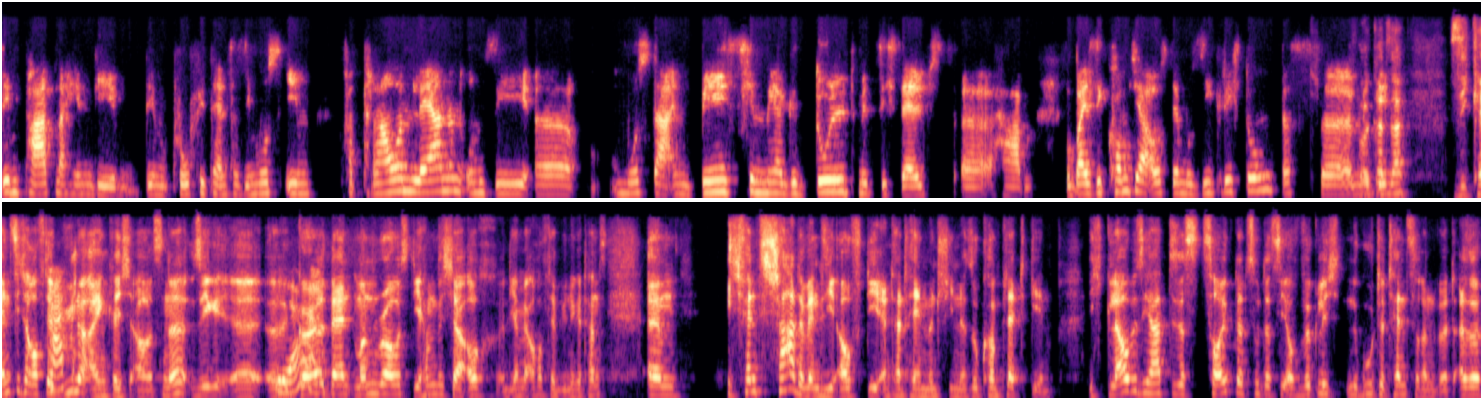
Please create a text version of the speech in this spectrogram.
dem Partner hingeben, dem Profitänzer. Sie muss ihm Vertrauen lernen und sie äh, muss da ein bisschen mehr Geduld mit sich selbst äh, haben. Wobei sie kommt ja aus der Musikrichtung. Das, äh, ich wollte gerade sagen, sie kennt sich auch auf der Takt. Bühne eigentlich aus, ne? Sie, äh, äh, ja. Girlband Monrose, die haben sich ja auch, die haben ja auch auf der Bühne getanzt. Ähm, ich fände es schade, wenn sie auf die Entertainment-Schiene so komplett gehen. Ich glaube, sie hat das Zeug dazu, dass sie auch wirklich eine gute Tänzerin wird. Also,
